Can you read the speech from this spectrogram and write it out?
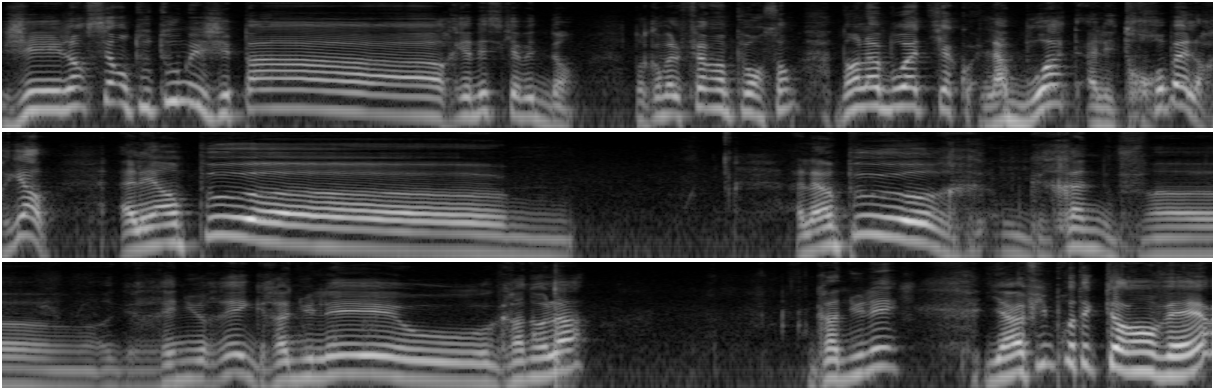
j'ai lancé en toutou, mais j'ai pas regardé ce qu'il y avait dedans. Donc, on va le faire un peu ensemble. Dans la boîte, il y a quoi? La boîte, elle est trop belle, regarde. Elle est un peu. euh, Elle est un peu euh, granulée ou granola? Granulée? Il y a un film protecteur en verre.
